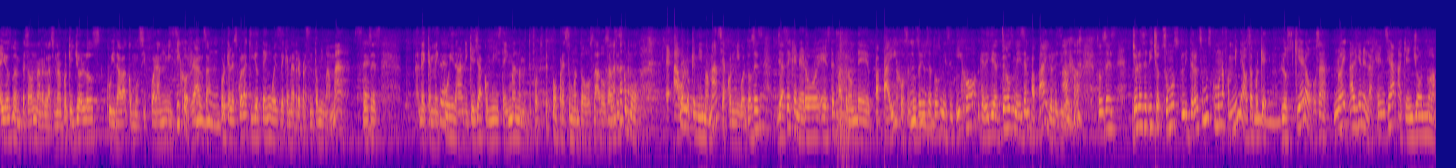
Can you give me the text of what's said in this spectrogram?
ellos lo empezaron a relacionar porque yo los cuidaba como si fueran mis hijos real, o sea, porque la escuela que yo tengo es de que me representó mi mamá. Entonces, de que me cuidan y que ya comiste y mándame tu foto, te puedo presumo en todos lados. A veces como eh, hago lo que mi mamá hacía conmigo. Entonces ya se generó este patrón de papá-hijos. Entonces ellos ya todos me dicen hijo, que todos me dicen papá y yo les digo hijo. Entonces yo les he dicho, somos literal, somos como una familia, o sea, porque los quiero. O sea, no hay alguien en la agencia a quien yo no,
